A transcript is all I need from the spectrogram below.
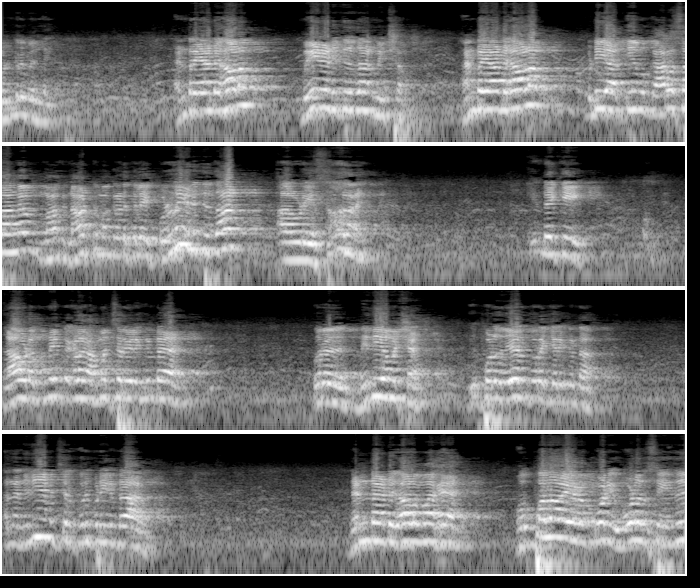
ஒன்றுமில்லை. அன்றைய ஆண்டு காலம் வீணடித்ததுதான் மிச்சம். அன்றைய ஆண்டு காலம் விடியா திமுக அரசாங்கம் நாட்டு மக்களிடத்திலே கொள்ளையடித்துதான் அவருடைய சாதனை. இன்றைக்கு திராவிட முன்னேற்ற கழக அமைச்சர்கள் இருக்கின்ற ஒரு நிதி அமைச்சர் இப்பொழுது வேறு துறைக்கு இருக்கின்றார்? அந்த நிதியமைச்சர் குறிப்பிடுகின்றார் இரண்டாண்டு காலமாக முப்பதாயிரம் கோடி ஊழல் செய்து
